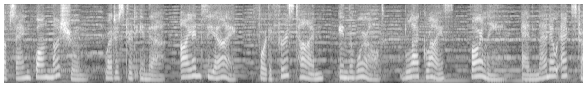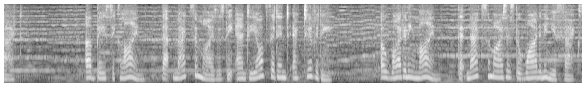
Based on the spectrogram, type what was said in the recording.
of SangHwang mushroom registered in the INCI for the first time in the world. Black rice, barley, and nano extract. A basic line that maximizes the antioxidant activity. A widening mind that maximizes the widening effects.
